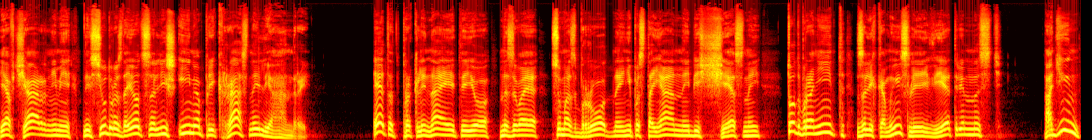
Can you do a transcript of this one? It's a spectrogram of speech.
и овчарнями, и всюду раздается лишь имя прекрасной Леандры. Этот проклинает ее, называя сумасбродной, непостоянной, бесчестной. Тот бронит за легкомыслие и ветренность. Один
